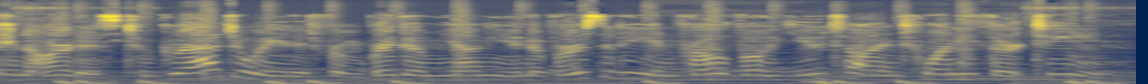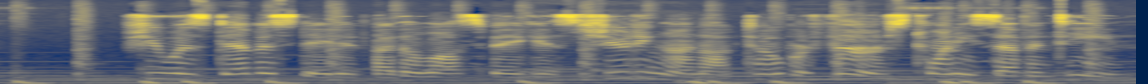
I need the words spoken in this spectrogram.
an artist who graduated from Brigham Young University in Provo, Utah in 2013. She was devastated by the Las Vegas shooting on October 1, 2017.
